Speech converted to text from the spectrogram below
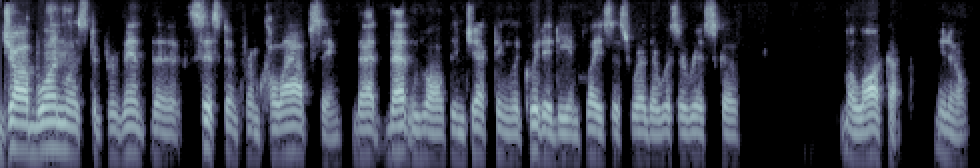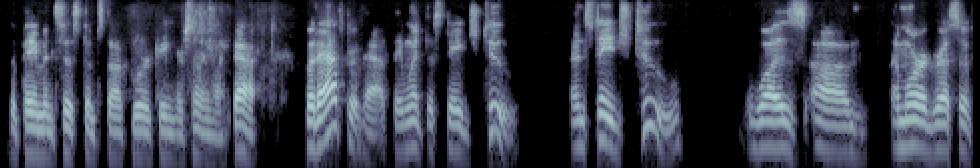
job one was to prevent the system from collapsing. That that involved injecting liquidity in places where there was a risk of a lockup. You know, the payment system stopped working or something like that. But after that, they went to stage two, and stage two was um, a more aggressive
